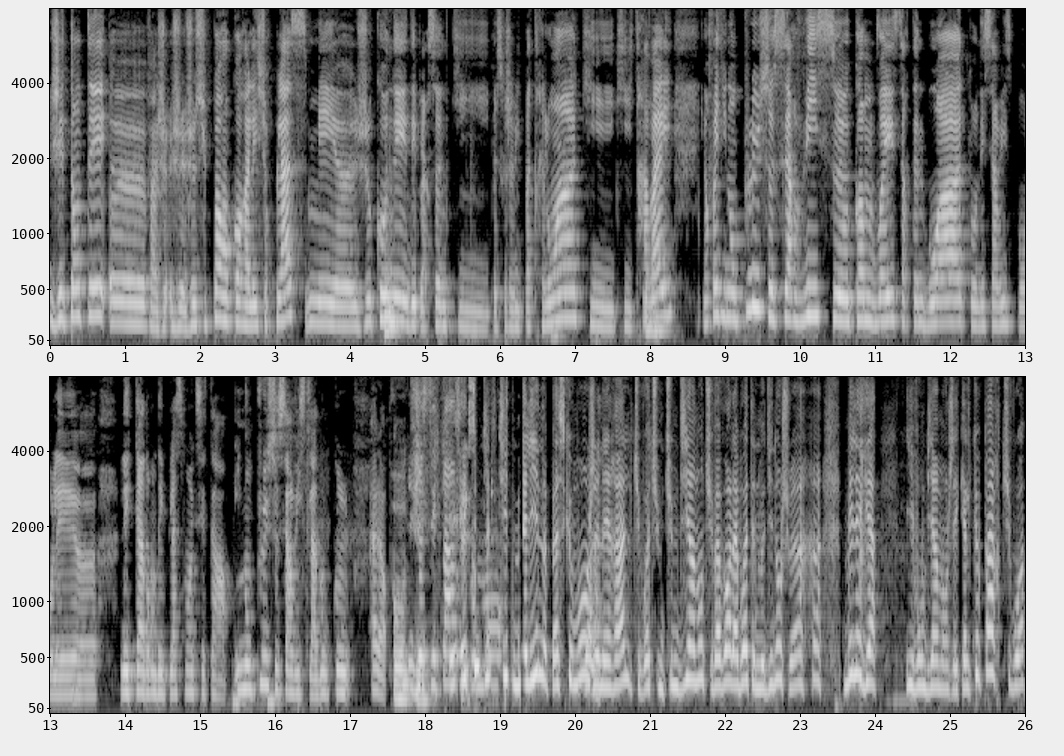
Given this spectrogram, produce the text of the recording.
j'ai tenté, euh, enfin, je, je, suis pas encore allée sur place, mais euh, je mmh. connais des personnes qui, parce que j'habite pas très loin, qui, qui travaillent. Et en fait, ils n'ont plus ce service euh, comme, vous voyez, certaines boîtes qui ont des services pour les, mmh. les cadres en déplacement, etc. Ils n'ont plus ce service-là. Donc, alors, je sais pas. Écoute la petite Maline, parce que moi, en général, tu vois, tu, tu, me dis un nom, tu vas voir la boîte, elle me dit non, je fais, ah, ah. mais les gars, ils vont bien manger quelque part, tu vois.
